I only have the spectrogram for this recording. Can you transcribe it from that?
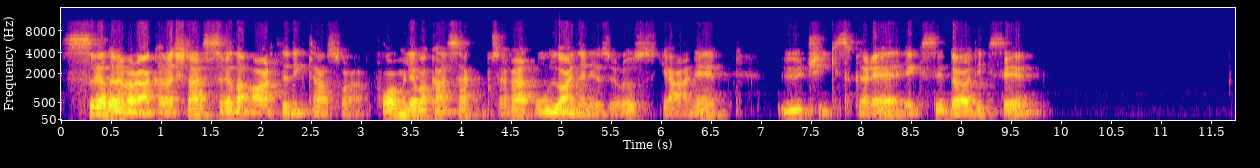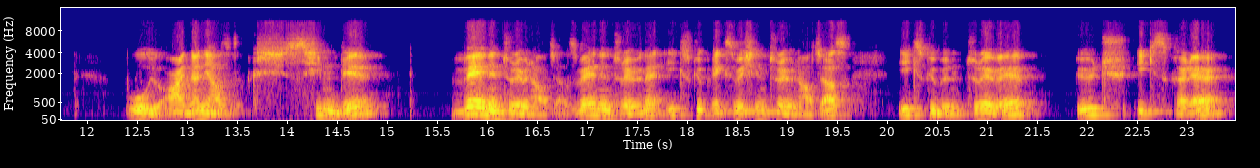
Sırada ne var arkadaşlar? Sırada artı dedikten sonra formüle bakarsak bu sefer U'yu aynen yazıyoruz. Yani 3x kare eksi 4x'i U'yu aynen yazdık. Şimdi V'nin türevini alacağız. V'nin türevine x küp eksi 5'in türevini alacağız x kübün türevi 3x kare.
